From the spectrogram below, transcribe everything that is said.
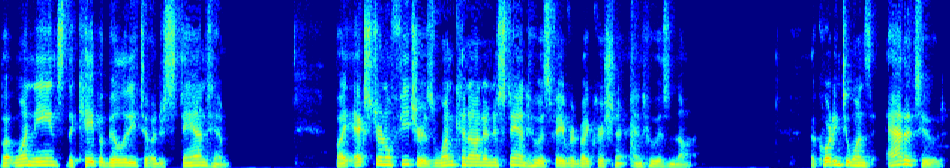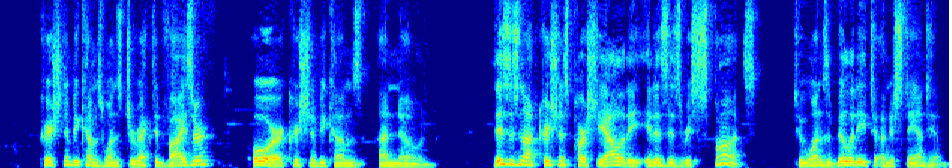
but one needs the capability to understand him. By external features, one cannot understand who is favored by Krishna and who is not. According to one's attitude, Krishna becomes one's direct advisor or Krishna becomes unknown. This is not Krishna's partiality, it is his response to one's ability to understand him.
